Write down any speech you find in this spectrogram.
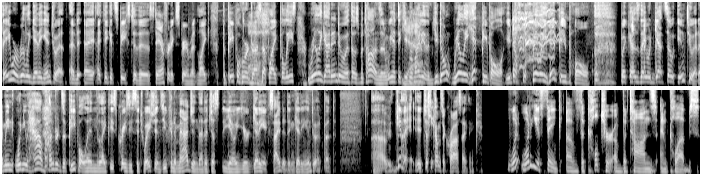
they were really getting into it, and I, I think it speaks to the Stanford experiment. Like the people who are dressed uh. up like police really got into it with those batons, and we had to keep yeah. reminding them, you don't really hit people. You don't really hit people because they would get so into it. I mean, when you have hundreds of people in like these crazy situations, you can imagine that it just, you know, you're getting excited and getting into it. But uh, it just comes across, I think. What What do you think of the culture of batons and clubs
